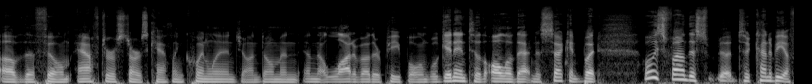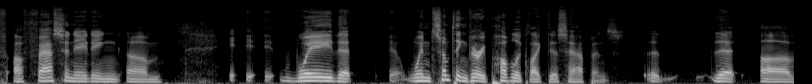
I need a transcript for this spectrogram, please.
of the film After stars Kathleen Quinlan, John Doman, and a lot of other people. And we'll get into all of that in a second. But I always found this uh, to kind of be a, a fascinating um, way that uh, when something very public like this happens, uh, that uh,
